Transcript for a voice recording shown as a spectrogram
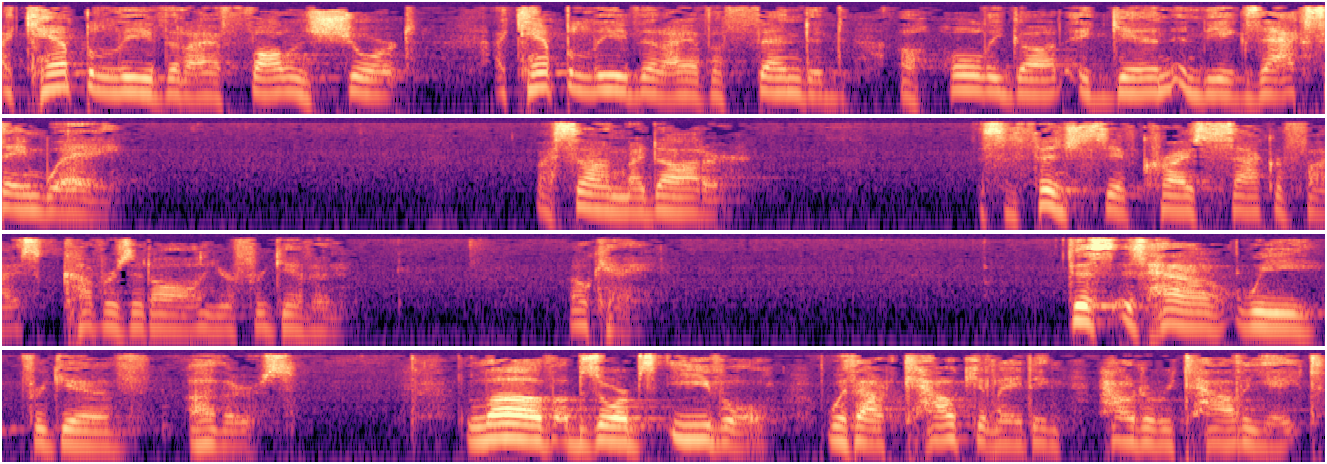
I can't believe that I have fallen short. I can't believe that I have offended a holy God again in the exact same way. My son, my daughter, the sufficiency of Christ's sacrifice covers it all. You're forgiven. Okay. This is how we forgive others. Love absorbs evil without calculating how to retaliate.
